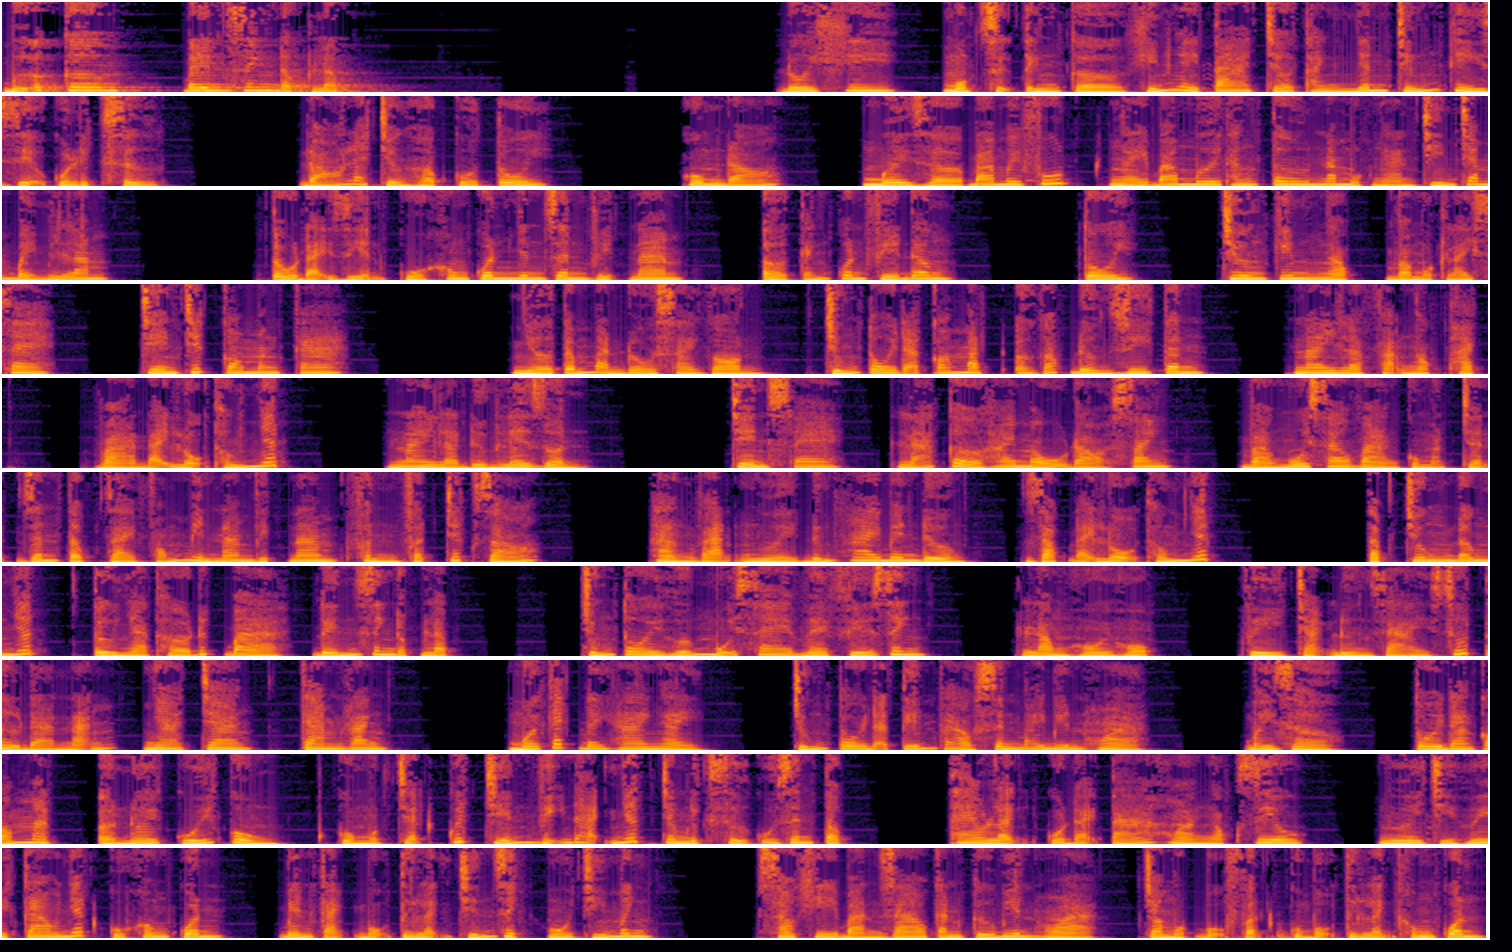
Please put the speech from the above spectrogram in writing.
Bữa cơm bên dinh độc lập Đôi khi, một sự tình cờ khiến người ta trở thành nhân chứng kỳ diệu của lịch sử. Đó là trường hợp của tôi. Hôm đó, 10 giờ 30 phút ngày 30 tháng 4 năm 1975, tổ đại diện của Không quân Nhân dân Việt Nam ở cánh quân phía đông. Tôi, Trương Kim Ngọc và một lái xe trên chiếc Comanca. Nhờ tấm bản đồ Sài Gòn, chúng tôi đã có mặt ở góc đường Duy Tân, nay là Phạm Ngọc Thạch, và Đại lộ Thống Nhất, nay là đường Lê Duẩn. Trên xe, lá cờ hai màu đỏ xanh và ngôi sao vàng của mặt trận dân tộc giải phóng miền Nam Việt Nam phần phật trước gió. Hàng vạn người đứng hai bên đường, dọc đại lộ thống nhất. Tập trung đông nhất từ nhà thờ Đức Bà đến Dinh Độc Lập. Chúng tôi hướng mũi xe về phía Dinh, lòng hồi hộp vì chặng đường dài suốt từ Đà Nẵng, Nha Trang, Cam Ranh. Mới cách đây hai ngày, chúng tôi đã tiến vào sân bay Biên Hòa. Bây giờ, tôi đang có mặt ở nơi cuối cùng của một trận quyết chiến vĩ đại nhất trong lịch sử của dân tộc. Theo lệnh của Đại tá Hoàng Ngọc Diêu, người chỉ huy cao nhất của không quân, bên cạnh Bộ Tư lệnh Chiến dịch Hồ Chí Minh. Sau khi bàn giao căn cứ Biên Hòa cho một bộ phận của Bộ Tư lệnh Không quân,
